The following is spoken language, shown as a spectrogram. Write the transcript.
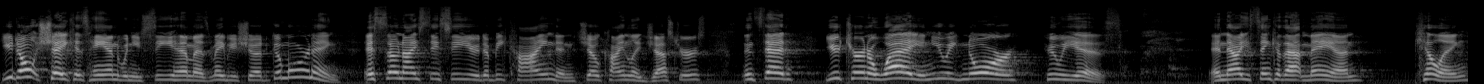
You don't shake his hand when you see him as maybe you should. Good morning. It's so nice to see you, to be kind and show kindly gestures. Instead, you turn away and you ignore who he is. And now you think of that man killing,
